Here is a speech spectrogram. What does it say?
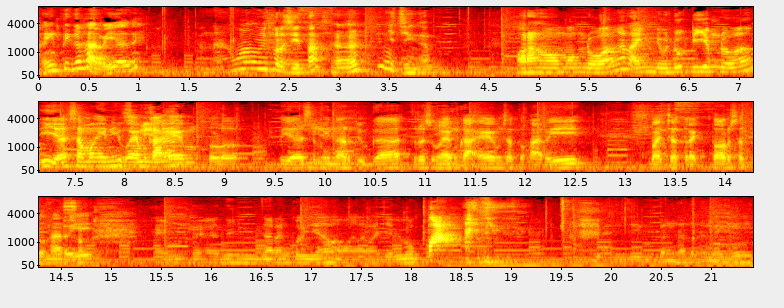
Aing tiga hari ya nih nah universitas? Heeh. ini kan orang ngomong doang kan aing duduk diem doang. Iya sama ini. UMKM kalau iya Iya. seminar juga. Terus Iya. UMKM satu hari baca traktor satu hari. Anjing jarang kuliah lama-lama jadi lupa. Anjing bener ini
